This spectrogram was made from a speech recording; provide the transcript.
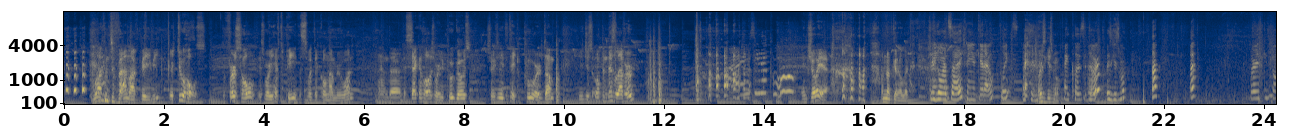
Welcome to van life, baby. There are two holes. The first hole is where you have to pee. This is what they call number one. And uh, the second hole is where your poo goes. So if you need to take a poo or a dump, you just open this lever. I see the pool. Enjoy it. I'm not gonna look. Can we go outside? Can you get out, please? Where's Gizmo? And close the door. Where's Gizmo? ah Where is Gizmo?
